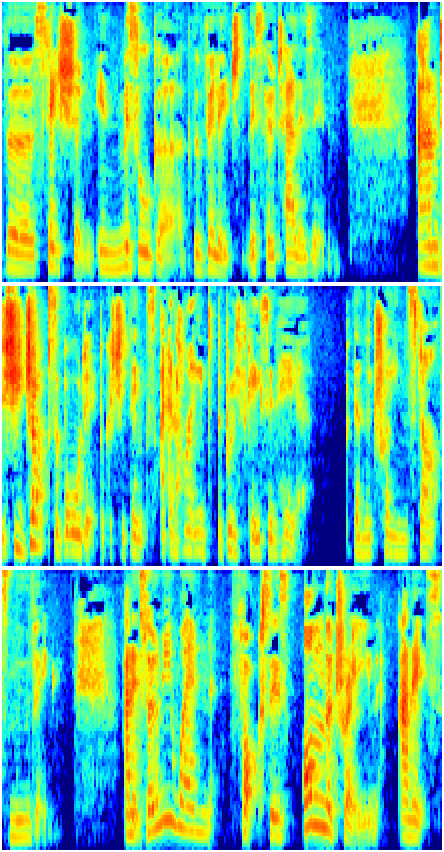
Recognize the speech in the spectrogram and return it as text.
the station in Mizzlegurg, the village that this hotel is in. And she jumps aboard it because she thinks, I can hide the briefcase in here. But then the train starts moving. And it's only when Fox is on the train and it's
